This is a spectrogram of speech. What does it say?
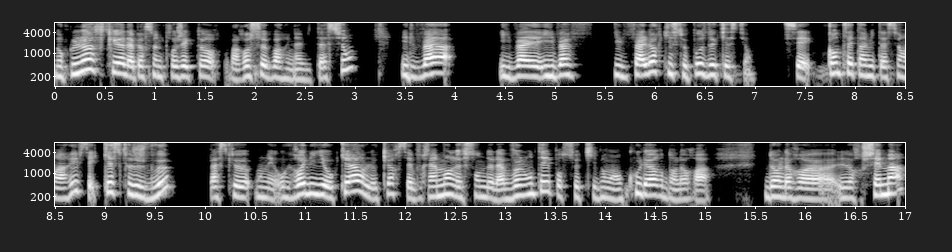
Donc, lorsque la personne projecteur va recevoir une invitation, il va, il va, il va, il falloir qu'il se pose deux questions. C'est quand cette invitation arrive, c'est qu'est-ce que je veux? Parce qu'on est relié au cœur. Le cœur, c'est vraiment le centre de la volonté pour ceux qui l'ont en couleur dans leur, dans leur, leur schéma.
